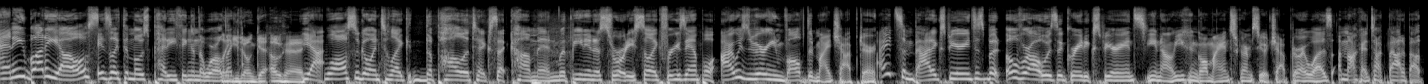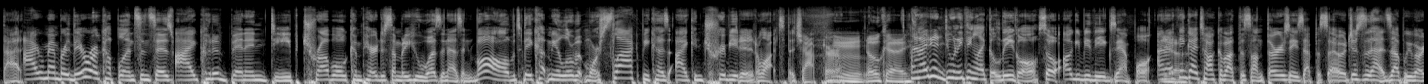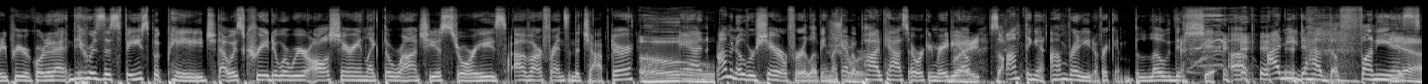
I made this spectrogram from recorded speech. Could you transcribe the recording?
anybody else is like the most petty thing in the world. Like, you don't get okay. Yeah. We'll also go into like the politics that come in with being in a sorority. So like for example, I was very involved in my chapter. I had some bad experiences, but overall it was a great experience. You know, you can go on my Instagram, see what chapter I was. I'm not gonna talk bad about that. I remember there were a couple instances I could have been in deep trouble compared to somebody who wasn't as involved. They cut me a little bit more slack because I contributed a lot to the chapter. Mm, okay. And I didn't do anything like illegal. So I'll give you the example. And I think I talk about this on Thursday's episode. Just as a heads up, we've already pre recorded it. There was this Facebook page that was created where we were all sharing like the raunchiest stories of our friends in the chapter. Oh. And I'm an oversharer for a living. Like I have a podcast, I work in radio. Right. So I'm thinking, I'm ready to freaking blow this shit up. I need to have the funniest Yeah,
